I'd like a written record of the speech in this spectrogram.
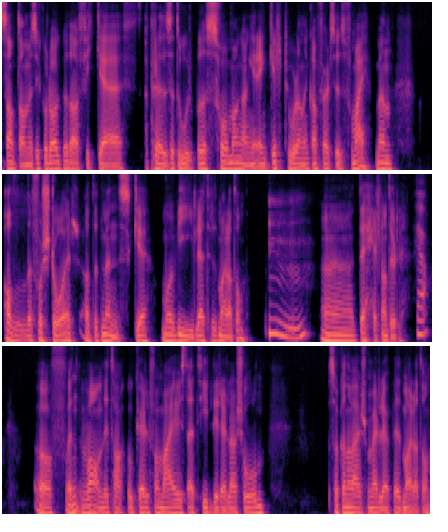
samtale med psykolog, og da fikk jeg jeg prøvde å sette ord på det så mange ganger enkelt, hvordan det kan føles ut for meg, men alle forstår at et menneske må hvile etter et maraton. Mm. Eh, Det er helt naturlig. Ja. Og en vanlig tacokveld for meg, hvis det er tidlig relasjon, så kan det være som jeg løper et maraton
